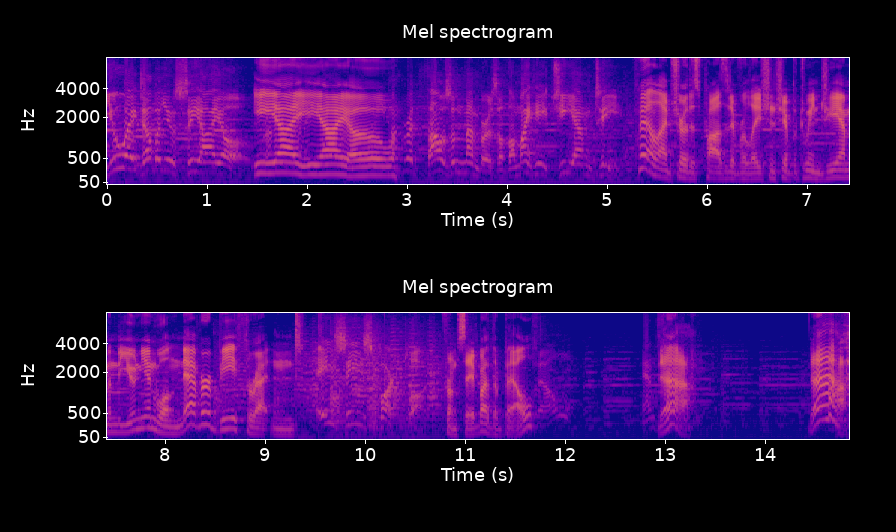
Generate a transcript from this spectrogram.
UAW-CIO. E E-I-E-I-O. 100,000 members of the mighty GM team. Well, I'm sure this positive relationship between GM and the union will never be threatened. AC Spark Plug. From Saved by the Bell? Bell, Yeah. Yeah!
